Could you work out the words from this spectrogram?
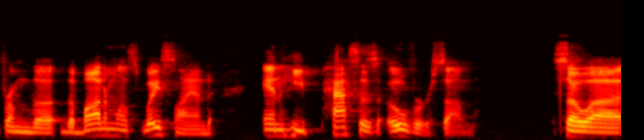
from the the bottomless wasteland and he passes over some. So uh,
